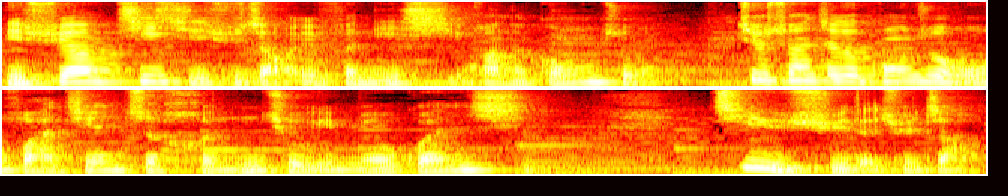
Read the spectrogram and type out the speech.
你需要积极去找一份你喜欢的工作，就算这个工作无法坚持很久也没有关系，继续的去找，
